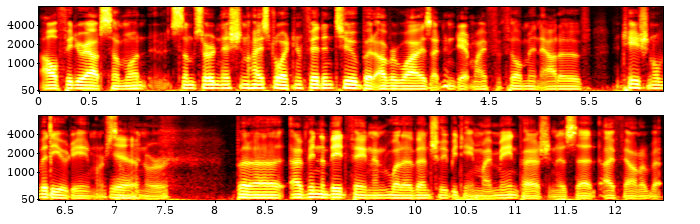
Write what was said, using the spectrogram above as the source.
I'll figure out someone, some sort of niche in high school I can fit into, but otherwise I can get my fulfillment out of occasional video game or Yeah. something or. But uh, I've been the big fan, and what eventually became my main passion is that I found about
